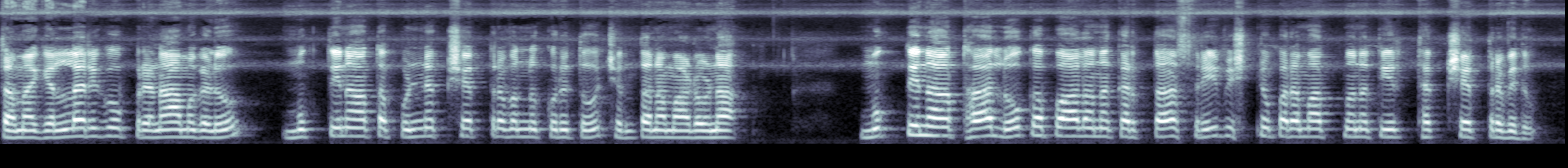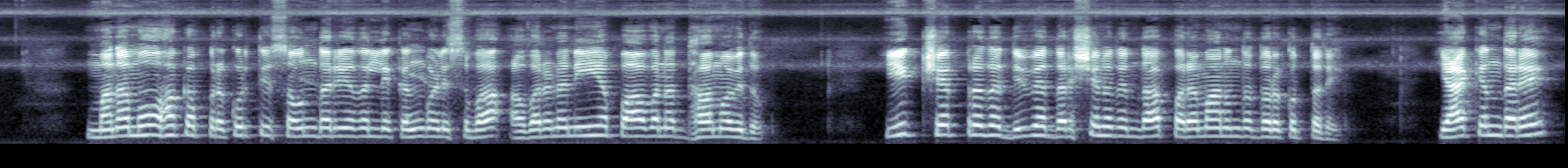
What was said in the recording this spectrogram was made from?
ತಮಗೆಲ್ಲರಿಗೂ ಪ್ರಣಾಮಗಳು. ಮುಕ್ತಿನಾಥ ಪುಣ್ಯಕ್ಷೇತ್ರವನ್ನು ಕುರಿತು ಚಿಂತನ ಮಾಡೋಣ. ಮುಕ್ತಿನಾಥ ಲೋಕಪಾಲನಕರ್ತ ಶ್ರೀ ವಿಷ್ಣು ಪರಮಾತ್ಮನ ತೀರ್ಥಕ್ಷೇತ್ರವಿದು. ಮನಮೋಹಕ ಪ್ರಕೃತಿ ಸೌಂದರ್ಯದಲ್ಲಿ ಕಂಗೊಳಿಸುವ ಅವರ್ಣನೀಯ ಪಾವನ ಧಾಮವಿದು. ಈ ಕ್ಷೇತ್ರದ ದಿವ್ಯ ದರ್ಶನದಿಂದ ಪರಮಾನಂದ ದೊರಕುತ್ತದೆ. ಯಾಕೆಂದರೆ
